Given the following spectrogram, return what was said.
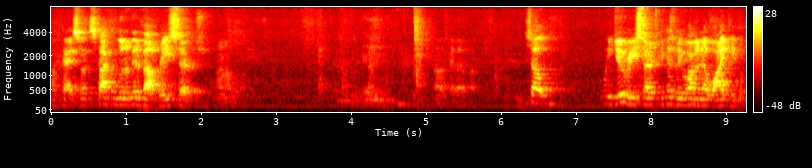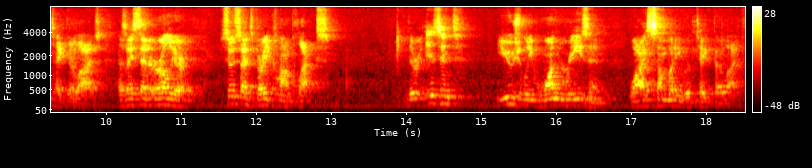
Okay, so let's talk a little bit about research. Okay, that worked. So, we do research because we want to know why people take their lives. As I said earlier, suicide's very complex. There isn't usually one reason why somebody would take their life.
